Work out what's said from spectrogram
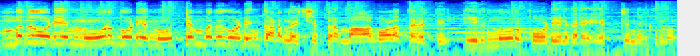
അമ്പത് കോടിയും നൂറ് കോടിയും നൂറ്റമ്പത് കോടിയും കടന്ന് ചിത്രം ആഗോളതലത്തിൽ ഇരുന്നൂറ് കോടിയിൽ വരെ എത്തി നിൽക്കുന്നു.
